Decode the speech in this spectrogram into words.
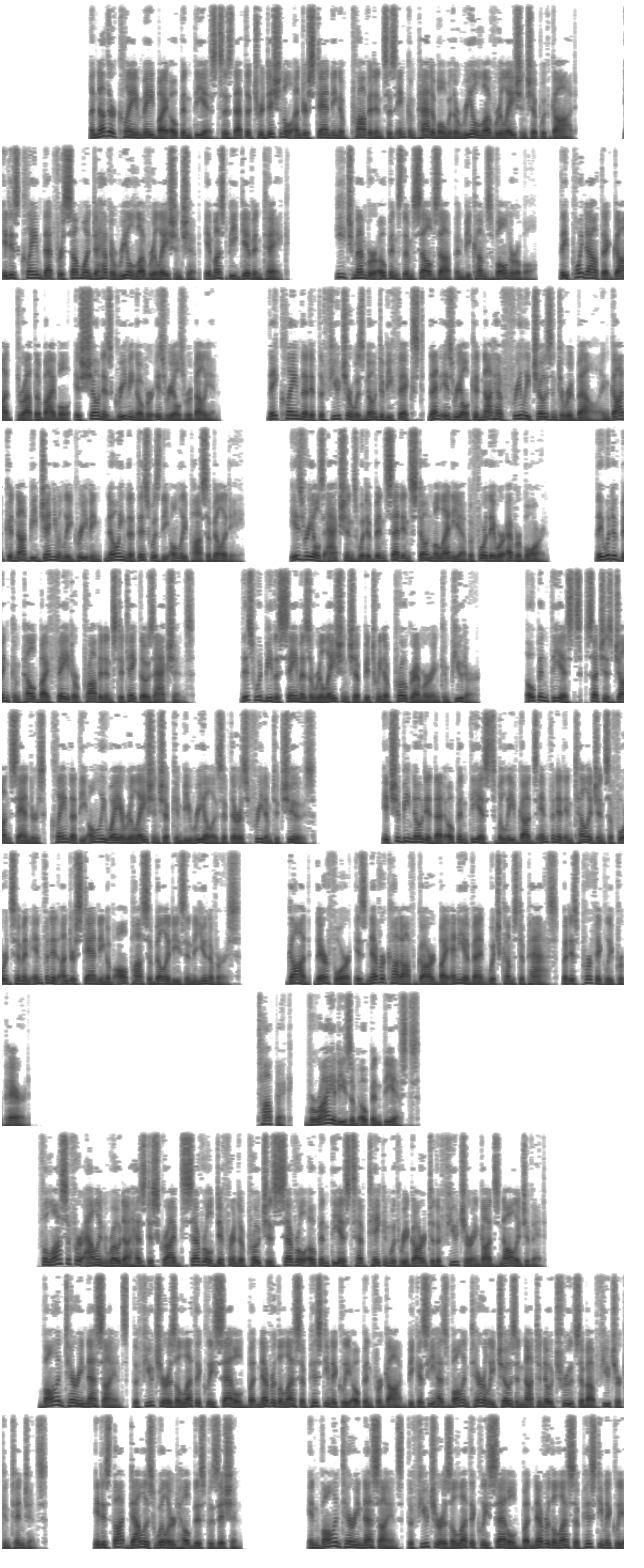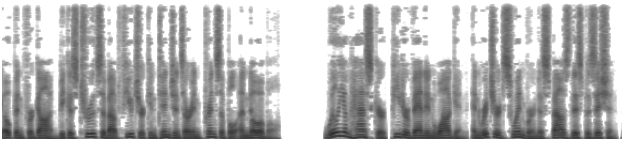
Another claim made by open theists is that the traditional understanding of providence is incompatible with a real love relationship with God. It is claimed that for someone to have a real love relationship, it must be give and take. Each member opens themselves up and becomes vulnerable. They point out that God, throughout the Bible, is shown as grieving over Israel's rebellion. They claim that if the future was known to be fixed, then Israel could not have freely chosen to rebel and God could not be genuinely grieving, knowing that this was the only possibility. Israel's actions would have been set in stone millennia before they were ever born. They would have been compelled by fate or providence to take those actions. This would be the same as a relationship between a programmer and computer. Open theists, such as John Sanders, claim that the only way a relationship can be real is if there is freedom to choose. It should be noted that open theists believe God's infinite intelligence affords him an infinite understanding of all possibilities in the universe. God, therefore, is never caught off guard by any event which comes to pass, but is perfectly prepared. Varieties of open theists Philosopher Alan Rhoda has described several different approaches several open theists have taken with regard to the future and God's knowledge of it. Voluntary nescience – The future is alethically settled but nevertheless epistemically open for God because he has voluntarily chosen not to know truths about future contingents. It is thought Dallas Willard held this position. In voluntary nescience, the future is alethically settled but nevertheless epistemically open for God because truths about future contingents are in principle unknowable. William Hasker, Peter Van Inwagen, and Richard Swinburne espouse this position.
